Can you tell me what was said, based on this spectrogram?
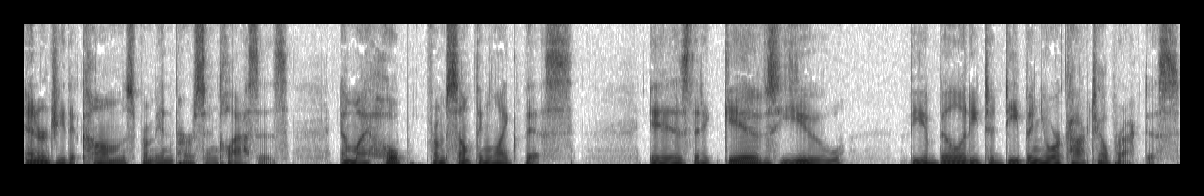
energy that comes from in-person classes. And my hope from something like this is that it gives you the ability to deepen your cocktail practice,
